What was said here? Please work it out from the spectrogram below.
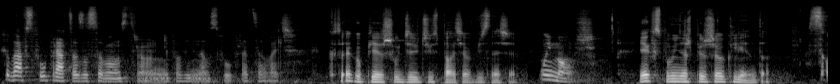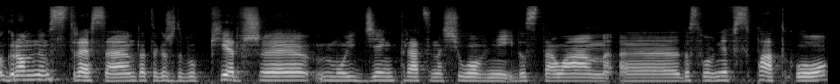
Chyba współpraca z osobą, z którą nie powinnam współpracować. Kto jako pierwszy udzielił Ci wsparcia w biznesie? Mój mąż. Jak wspominasz pierwszego klienta? Z ogromnym stresem, dlatego że to był pierwszy mój dzień pracy na siłowni i dostałam e, dosłownie w spadku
